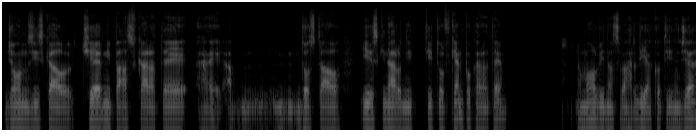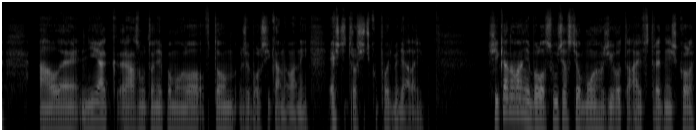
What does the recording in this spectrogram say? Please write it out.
John získal čierny pás v karate hej, a dostal írsky národný titul v Kenpo karate. Mohol byť na seba hrdý ako tínedžer, ale nijak raz mu to nepomohlo v tom, že bol šikanovaný. Ešte trošičku poďme ďalej. Šikanovanie bolo súčasťou môjho života aj v strednej škole.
